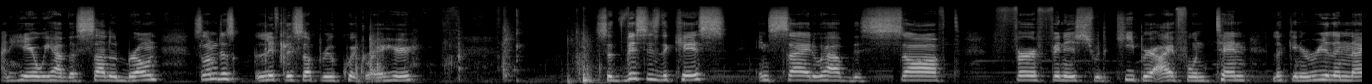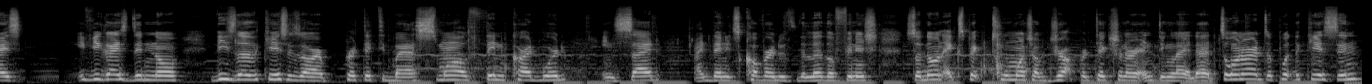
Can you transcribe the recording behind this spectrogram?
and here we have the saddle brown. So let me just lift this up real quick right here. So this is the case. Inside we have this soft fur finish with keeper iphone 10 looking really nice. If you guys didn't know these leather cases are protected by a small thin cardboard inside and then it's covered with the leather finish. So don't expect too much of drop protection or anything like that. So in order to put the case in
